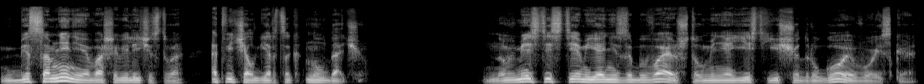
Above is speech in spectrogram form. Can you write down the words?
Без сомнения, ваше величество, отвечал герцог на удачу. Но вместе с тем я не забываю, что у меня есть еще другое войско,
